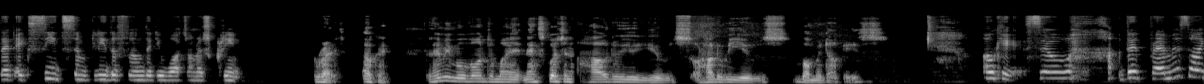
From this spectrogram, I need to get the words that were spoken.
that exceeds simply the film that you watch on a screen. Right. Okay. Let me move on to my next question. How do you use, or how do we use Bombay talkies? Okay, so the premise, I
